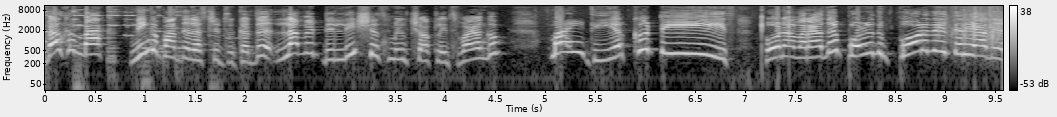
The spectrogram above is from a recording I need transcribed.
வெல்கம் பேக் நீங்க பார்த்து ரசிச்சிட்டு இருக்கிறது love it delicious milk chocolates வழங்கும் மை டியர் குட்டீஸ் போனா வராது பொழுது போறதே தெரியாது.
